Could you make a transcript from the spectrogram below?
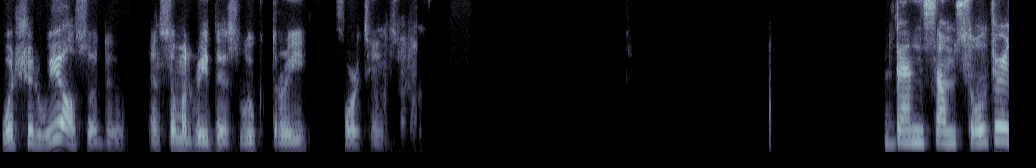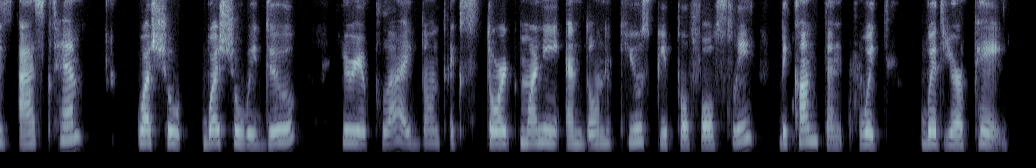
What should we also do? And someone read this Luke 3 14. Then some soldiers asked him, "What should what should we do?" He replied, "Don't extort money and don't accuse people falsely. Be content with with your pay."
